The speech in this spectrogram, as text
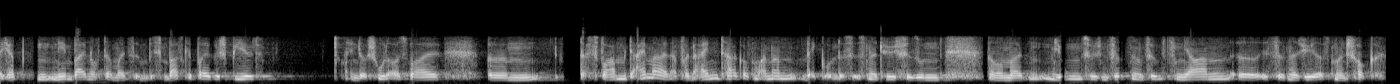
Ich habe nebenbei noch damals ein bisschen Basketball gespielt in der Schulauswahl. Ähm, das war mit einmal von einem Tag auf den anderen weg. Und das ist natürlich für so einen, sagen wir mal, einen Jungen zwischen 14 und 15 Jahren, äh, ist das natürlich erstmal ein Schock.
